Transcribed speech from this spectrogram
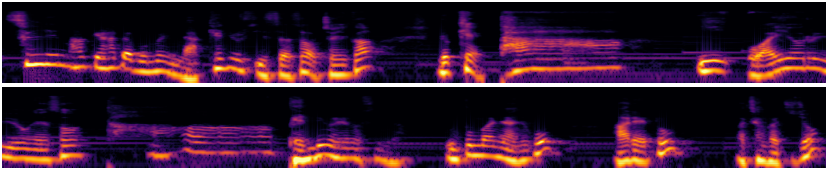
슬림하게 하다 보면 약해질 수 있어서 저희가 이렇게 다 이 와이어를 이용해서 다 밴딩을 해 놓습니다. 이뿐만이 아니고 아래도 마찬가지죠.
